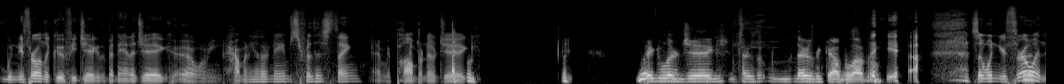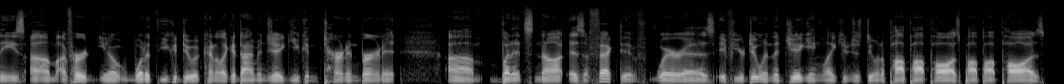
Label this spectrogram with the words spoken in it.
when you're throwing the goofy jig, the banana jig, oh, I mean, how many other names for this thing? I mean, pompano jig. Wiggler jig. There's there's a couple of them. yeah. So when you're throwing these, um, I've heard you know what if you can do it kind of like a diamond jig. You can turn and burn it, um, but it's not as effective. Whereas if you're doing the jigging like you're just doing a pop pop pause pop pop pause,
